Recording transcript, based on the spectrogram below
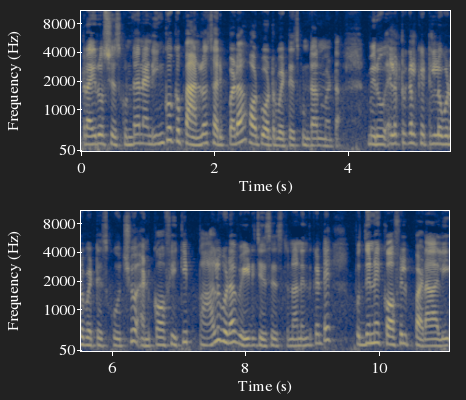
డ్రై రోస్ట్ చేసుకుంటాను అండ్ ఇంకొక ప్యాన్లో సరిపడా హాట్ వాటర్ పెట్టేసుకుంటాను అనమాట మీరు ఎలక్ట్రికల్ కెటిల్లో కూడా పెట్టేసుకోవచ్చు. అండ్ కాఫీకి పాలు కూడా వేడి చేసేస్తున్నాను. ఎందుకంటే పొద్దున్నే కాఫీలు పడాలి.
